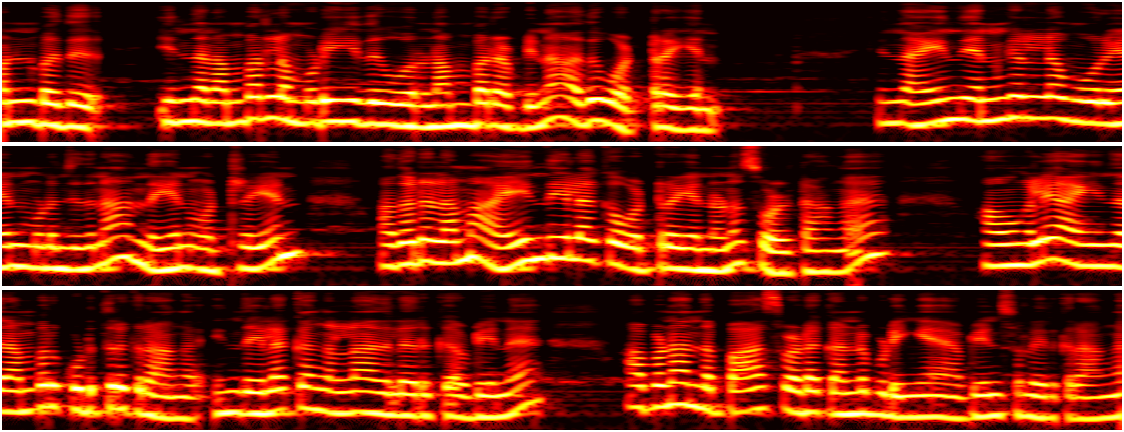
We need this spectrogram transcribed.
ஒன்பது. இந்த நம்பரில் முடியுது ஒரு நம்பர் அப்படின்னா அது ஒற்றை எண். இந்த ஐந்து எண்களில் ஒரு எண் முடிஞ்சதுன்னா அந்த எண் ஒற்றை எண். அதோடு இல்லாமல் ஐந்து இலக்க ஒற்றை எண்ணுன்னு சொல்லிட்டாங்க. அவங்களே ஐந்து நம்பர் கொடுத்துருக்குறாங்க. இந்த இலக்கங்கள்லாம் அதில் இருக்குது அப்படின்னு. அப்போனா அந்த பாஸ்வேர்டை கண்டுபிடிங்க அப்படின்னு சொல்லியிருக்கிறாங்க.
